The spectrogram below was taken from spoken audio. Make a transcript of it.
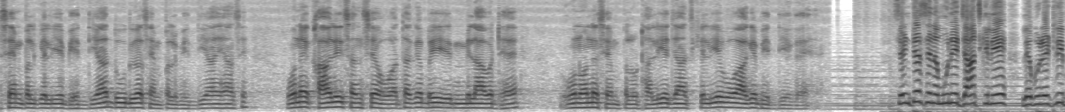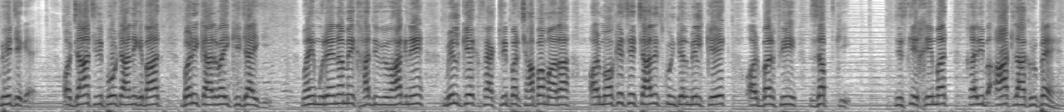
सैंपल के लिए भेज दिया, दूध का सैंपल भेज दिया यहाँ से। उन्हें खाली संशय हुआ था कि भाई मिलावट है, उन्होंने सैंपल उठा लिए, जाँच के लिए वो आगे भेज दिए गए हैं। सेंटर से नमूने जाँच के लिए लेबोरेटरी भेजे गए। और जाँच रिपोर्ट आने के बाद बड़ी कार्रवाई की जाएगी। वहीं मुरैना में खाद्य विभाग ने मिल्क केक फैक्ट्री पर छापा मारा और मौके से 40 क्विंटल मिल्क केक और बर्फ़ी जब्त की, जिसकी कीमत करीब आठ लाख रुपए है।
